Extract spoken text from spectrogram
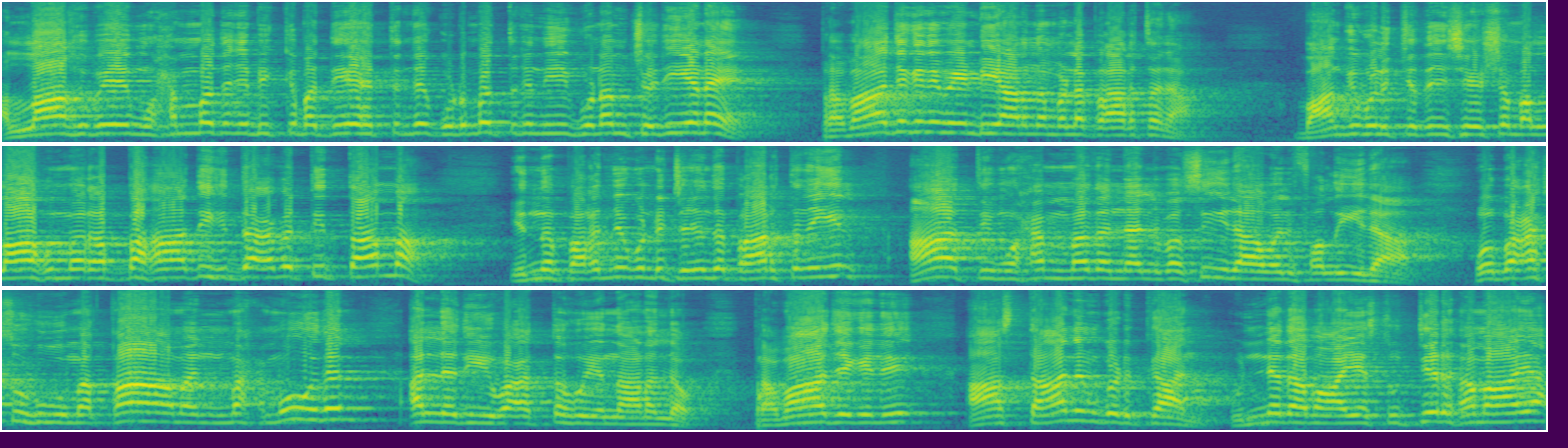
അള്ളാഹുബെ മുഹമ്മദ് നബിക്കും അദ്ദേഹത്തിന്റെ കുടുംബത്തിന് നീ ഗുണം ചൊരിയണേ. പ്രവാചകന് വേണ്ടിയാണ് നമ്മളുടെ പ്രാർത്ഥന. ബാങ്ക് വിളിച്ചതിന് ശേഷം അള്ളാഹുമ്മ റബ്ബ ഹാദിഹി ദഅവത്തി എന്ന് പറഞ്ഞുകൊണ്ട് ചെയ്യുന്ന പ്രാർത്ഥനയിൽ ആത്തി മുഹമ്മദൻ അൽ വസീല വൽ ഫലീല. മഖാമൻ മഹ്മൂദൻ അല്ലദീ വഅത്തഹു എന്നാണല്ലോ. പ്രവാചകന് ആ സ്ഥാനം കൊടുക്കാൻ ഉന്നതമായ സ്തുത്യർഹമായ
